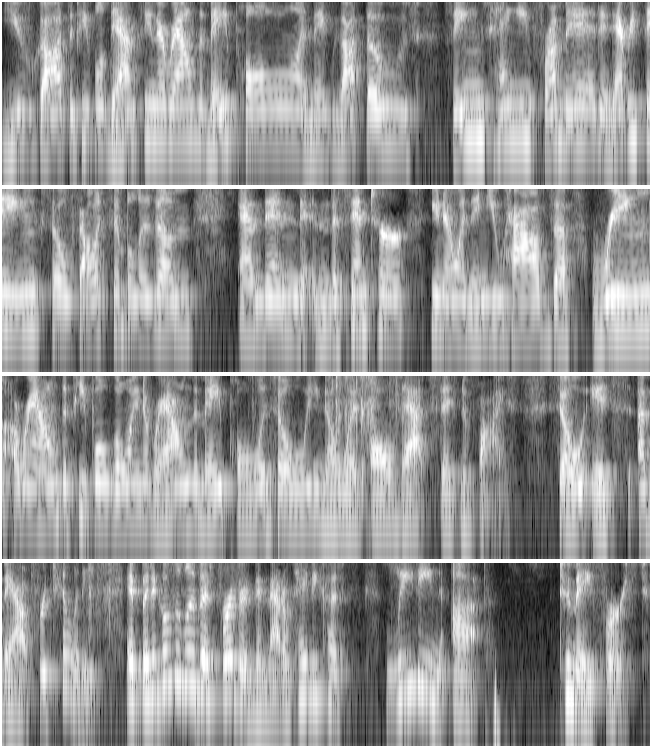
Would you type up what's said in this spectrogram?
You've got the people dancing around the maypole and they've got those things hanging from it and everything. So, phallic symbolism. And then in the center, you know, and then you have the ring around the people going around the maypole. And so we know what all that signifies. So it's about fertility. It, but it goes a little bit further than that, okay? Because leading up to May 1st,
